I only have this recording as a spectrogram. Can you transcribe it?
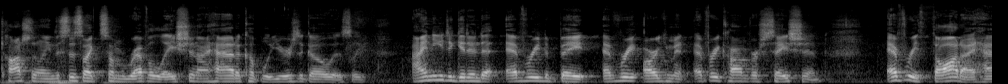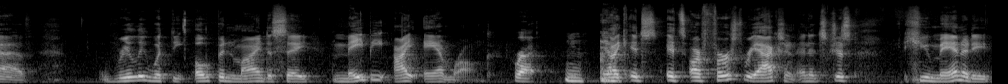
constantly and this is like some revelation i had a couple years ago is like i need to get into every debate every argument every conversation every thought i have really with the open mind to say maybe i am wrong Right. Mm. like it's it's our first reaction and it's just humanity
